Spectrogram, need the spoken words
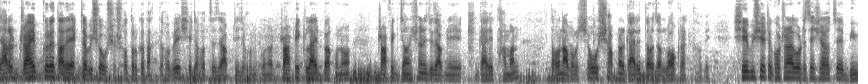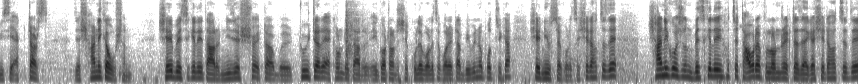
যারা ড্রাইভ করে তাদের একটা বিষয় অবশ্যই সতর্ক থাকতে হবে, সেটা হচ্ছে যে আপনি যখন কোনো ট্রাফিক লাইট বা কোনো ট্রাফিক জংশনে যদি আপনি গাড়ি থামান, তখন আপনার অবশ্যই আপনার গাড়ির দরজা লক রাখতে হবে। সেই বিষয়ে একটা ঘটনা ঘটেছে, সেটা হচ্ছে বিবিসি অ্যাক্টার্স যে শানিকা উষান সে বেসিক্যালি তার নিজস্ব একটা টুইটার অ্যাকাউন্টে তার এই ঘটনাটা সে খুলে বলেছে। পরে এটা বিভিন্ন পত্রিকা সে নিউজটা করেছে। সেটা হচ্ছে যে শানিক ওশন বেসিক্যালি হচ্ছে টাওয়ার অফ লন্ডনের একটা জায়গা। সেটা হচ্ছে যে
